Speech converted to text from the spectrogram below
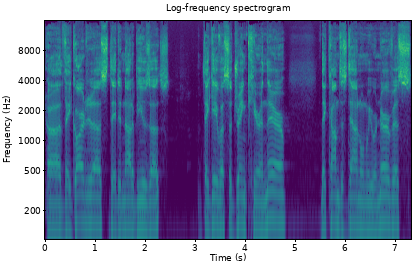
uh, they guarded us. They did not abuse us. They gave us a drink here and there. They calmed us down when we were nervous.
